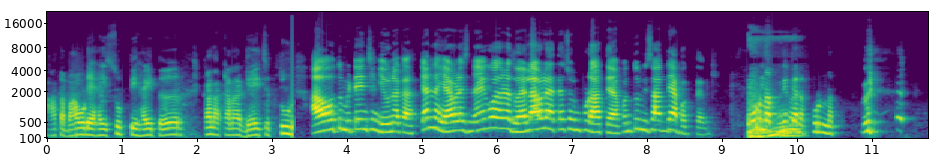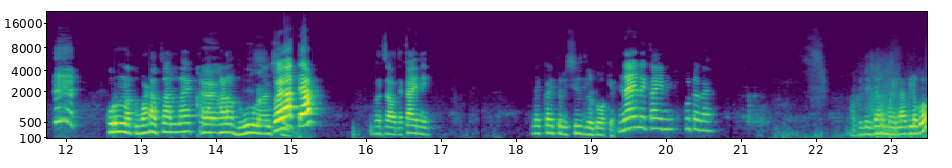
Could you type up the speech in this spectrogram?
आता बावडे आहे सुट्टी आहे तर कना कना घ्यायचे तूड. अहो तुम्ही टेन्शन घेऊ नका. त्यांना यावेळेस नाही गोदड्या धुवायला लावल्या त्याच्याहून पुढे आत्या पण तुम्ही साथ द्या फक्त. कुर्णात नेते ना कुर्णात. कुर्णात वडा चाललाय खळा खळा धुवून होय आणशील. आत्या? बरं जाऊ द्या काय नाही. नाही काहीतरी शिजलं डोक्यात. नाही नाही काही नाही. कुठं काय? अगं लय गरमायला लागलं गो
